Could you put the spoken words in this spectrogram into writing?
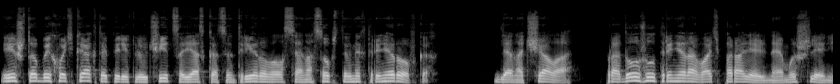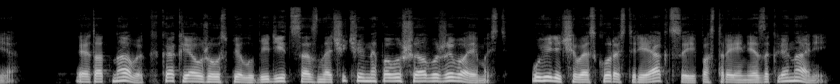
и чтобы хоть как-то переключиться, я сконцентрировался на собственных тренировках. Для начала продолжил тренировать параллельное мышление. Этот навык, как я уже успел убедиться, значительно повышал выживаемость, увеличивая скорость реакции и построения заклинаний.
